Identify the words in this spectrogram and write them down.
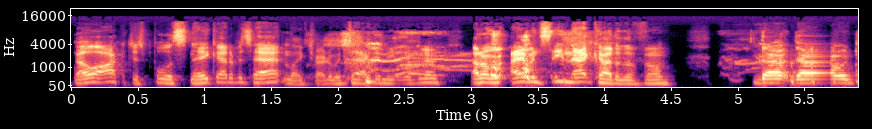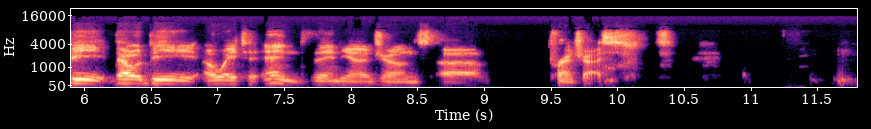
Belloq just pull a snake out of his hat and like try to attack Indiana Jones. I don't. I haven't seen that cut of the film. that that would be that would be a way to end the Indiana Jones uh, franchise.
